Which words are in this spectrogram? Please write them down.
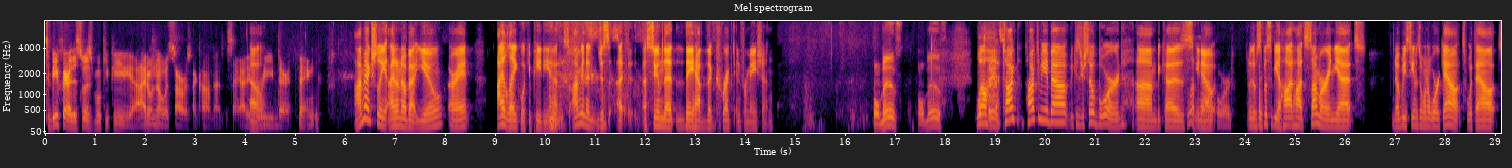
To be fair, this was Wikipedia. I don't know what StarWars.com has to say. I didn't Oh. read their thing. I'm actually I don't know about you, all right. I like Wikipedia, so I'm gonna just uh, assume that they have the correct information. Bold move. Bold move. Well, stance. talk talk to me about because you're so bored. Um, because not you know bored. it was supposed to be a hot, hot summer, and yet nobody seems to want to work out without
